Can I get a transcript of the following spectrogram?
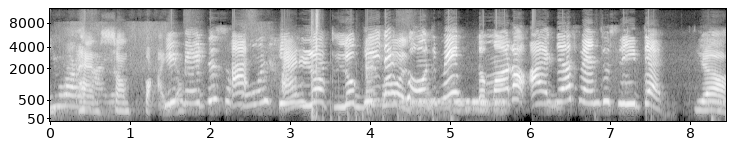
You are handsome fire. He made this ah, whole And look, look He this hole. told me tomorrow I just went to sleep there. Yeah,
